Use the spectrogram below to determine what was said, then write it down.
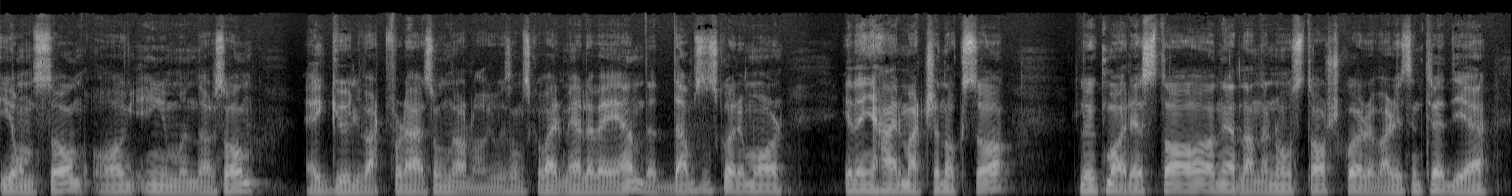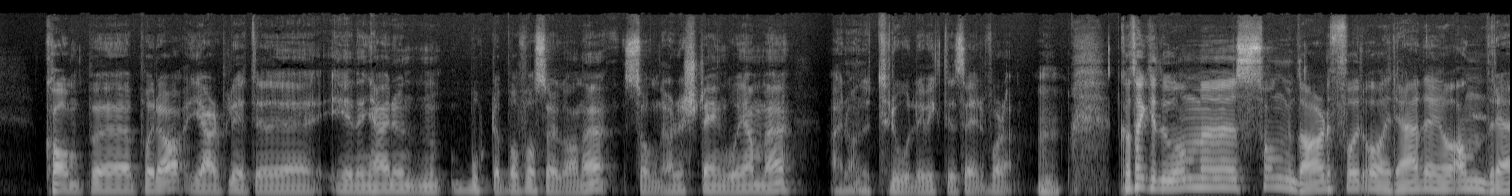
Jonsson og Ingemundalsson er gull verdt for det her Sogndal-laget hvis de skal være med hele veien. Det er dem som skårer mål i denne matchen også. Luke Mares, da, nederlenderen hos Start, skårer vel i sin tredje kamp eh, på rad. Hjelper lite i denne runden borte på Fosshaugane. Sogndal er steingod hjemme. Er en utrolig viktig seier for dem. Hva tenker du om eh, Sogndal for året? Det er jo andre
